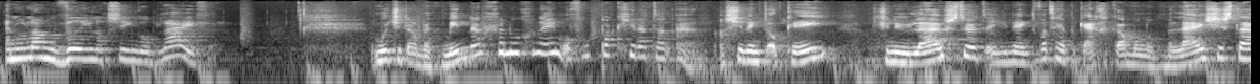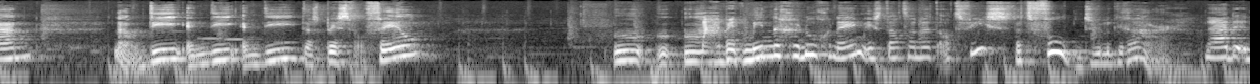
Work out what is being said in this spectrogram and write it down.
En hoe lang wil je nog single blijven? Moet je dan met minder genoegen nemen of hoe pak je dat dan aan? Als je denkt, oké, als je nu luistert en je denkt, wat heb ik eigenlijk allemaal op mijn lijstje staan? Nou, die en die en die, dat is best wel veel. Maar met minder genoegen nemen, is dat dan het advies? Dat voelt natuurlijk raar. Nou,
